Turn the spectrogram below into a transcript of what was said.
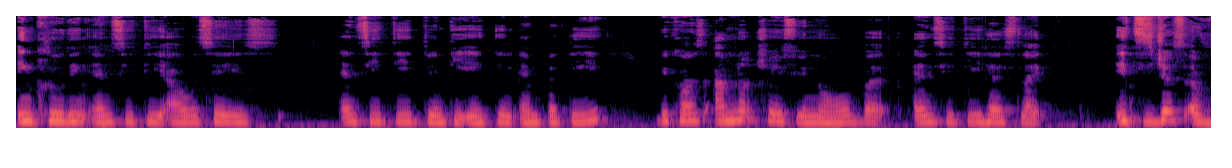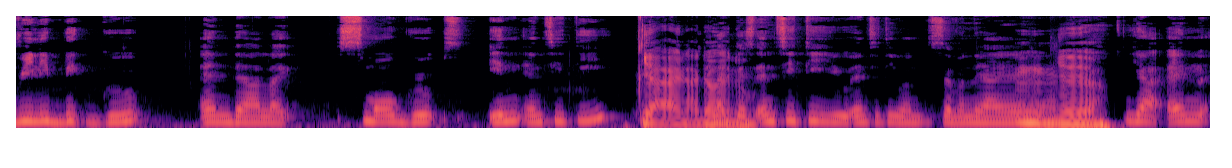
including NCT, I would say is NCT 2018 Empathy, because I'm not sure if you know, but NCT has like, it's just a really big group, and there are like small groups in NCT. Yeah, I know. That like I know. there's NCT U, NCT 127, yeah, yeah, Mm, yeah, yeah. Yeah, and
